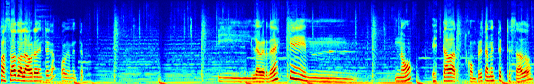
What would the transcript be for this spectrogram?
Pasado a la hora de entrega, obviamente. Y la verdad es que mm, no, estaba completamente estresado.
